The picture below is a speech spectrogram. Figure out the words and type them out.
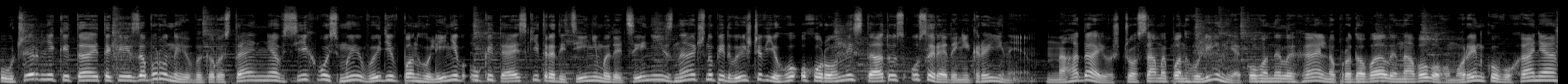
У червні Китай таки заборонив використання всіх восьми видів панголінів у китайській традиційній медицині і значно підвищив його охоронний статус усередині країни. Нагадаю, що саме панголін, якого нелегально продавали на вологому ринку Вуханя,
